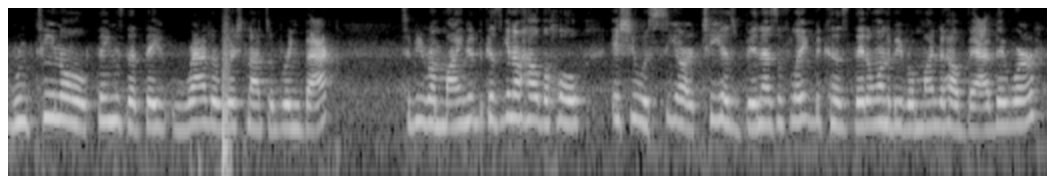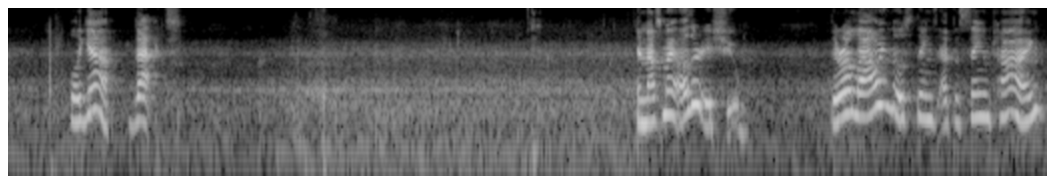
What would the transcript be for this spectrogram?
routinal things that they rather wish not to bring back to be reminded because you know how the whole issue with CRT has been as of late because they don't want to be reminded how bad they were. Well, yeah, that. And that's my other issue. They're allowing those things at the same time.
